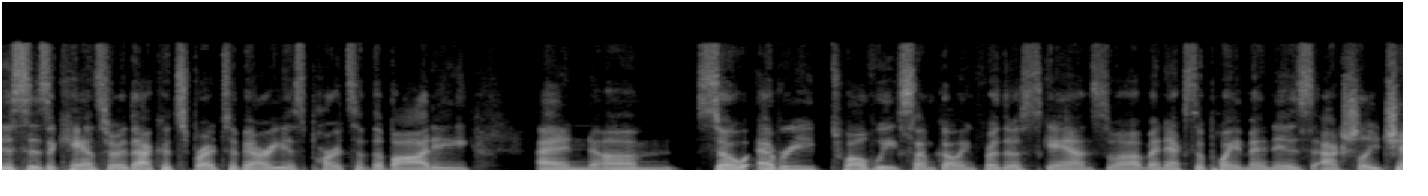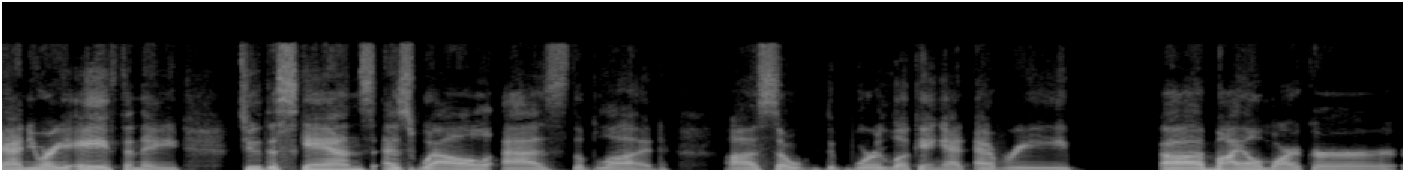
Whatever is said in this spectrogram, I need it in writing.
this is a cancer that could spread to various parts of the body. And um, so every 12 weeks, I'm going for those scans. Uh, my next appointment is actually January 8th, and they do the scans as well as the blood. Uh, so th- we're looking at every uh, mile marker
